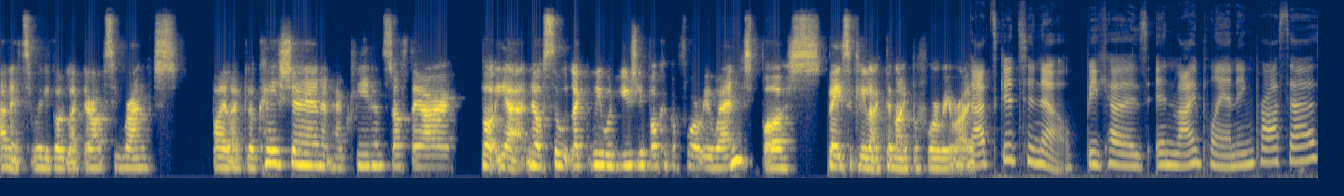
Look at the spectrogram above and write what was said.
And it's really good. Like they're obviously ranked by like location and how clean and stuff they are. But yeah, no, so like we would usually book it before we went, but basically like the night before we arrived. That's good to know because in my planning process,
